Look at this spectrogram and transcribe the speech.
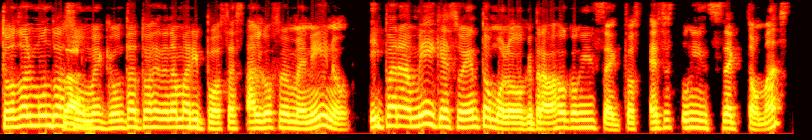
todo el mundo asume que un tatuaje de una mariposa es algo femenino. Y para mí, que soy entomólogo, que trabajo con insectos, eso es un insecto más.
